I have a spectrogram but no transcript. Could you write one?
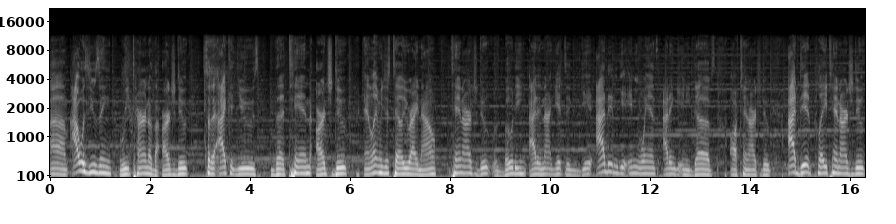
um, I was using Return of the Archduke so that I could use the Tin Archduke. And let me just tell you right now, Tin Archduke was booty. I did not get to get, I didn't get any wins. I didn't get any dubs off Tin Archduke. I did play Tin Archduke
